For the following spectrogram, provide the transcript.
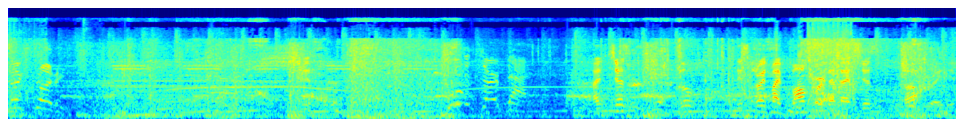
Nice driving. I just destroyed my bumper that I just upgraded.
